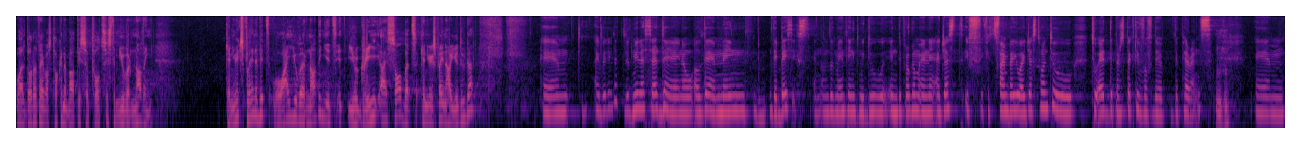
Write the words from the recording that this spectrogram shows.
while Dorothee was talking about the support system, you were nodding. Can you explain a bit why you were nodding? It, it, you agree, I saw, but can you explain how you do that? Um, I believe that Ludmila said, uh, you know, all the main, the, the basics and all the main things we do in the program. And I just, if, if it's fine by you, I just want to, to add the perspective of the, the parents. Um,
